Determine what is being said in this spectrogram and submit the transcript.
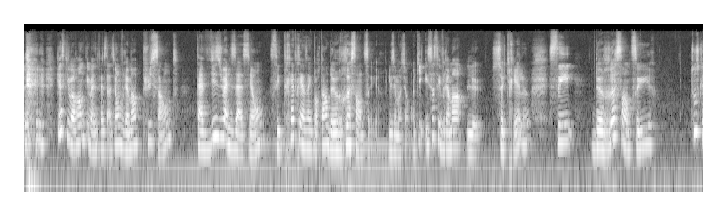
qu'est-ce qui va rendre tes manifestations vraiment puissantes? Ta visualisation, c'est très très important de ressentir les émotions. Et ça, c'est vraiment le secret. C'est de ressentir tout ce que,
